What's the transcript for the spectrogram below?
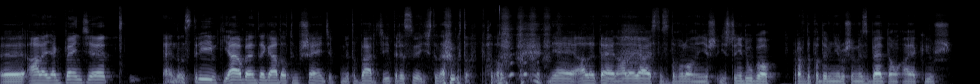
yy, ale jak będzie... Będą streamki, ja będę gadał o tym wszędzie. Mnie to bardziej interesuje niż ten Naruto. Nie, ale ten, ale ja jestem zadowolony. Jeszcze niedługo prawdopodobnie ruszymy z betą, a jak już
